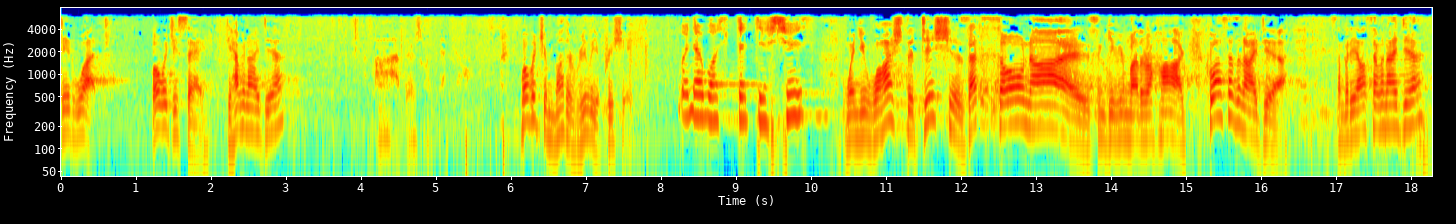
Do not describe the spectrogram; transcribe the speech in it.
did what? What would you say? Do you have an idea? Ah, there's one. What would your mother really appreciate? When I wash the dishes when you wash the dishes. That's so nice. And give your mother a hug. Who else has an idea? Somebody else have an idea?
